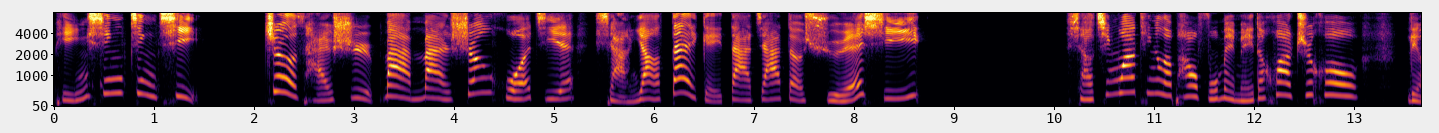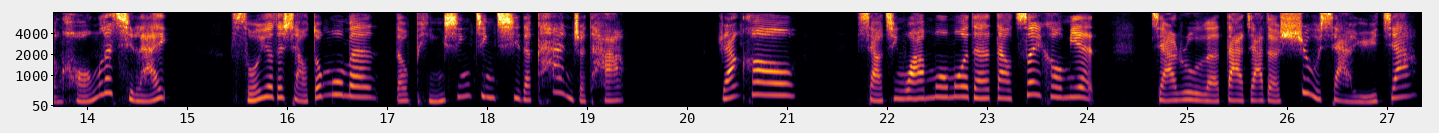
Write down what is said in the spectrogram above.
平心静气，这才是慢慢生活节想要带给大家的学习。小青蛙听了泡芙妹妹的话之后，脸红了起来。所有的小动物们都平心静气的看着它，然后小青蛙默默的到最后面，加入了大家的树下瑜伽。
